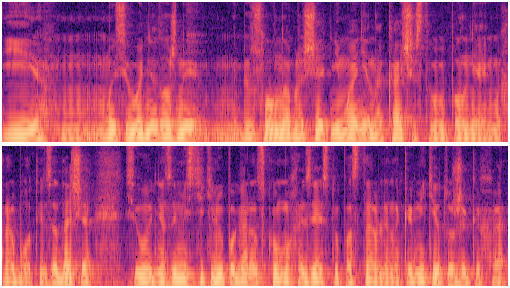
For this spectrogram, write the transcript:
И мы сегодня должны, безусловно, обращать внимание на качество выполняемых работ. И задача сегодня заместителю по городскому хозяйству поставлена, комитету ЖКХ,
